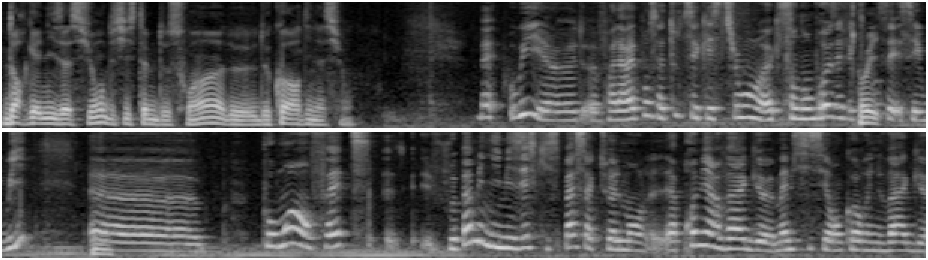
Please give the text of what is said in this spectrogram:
d'organisation du système de soins, de coordination? Oui, euh, enfin, la réponse à toutes ces questions, euh, qui sont nombreuses, effectivement, c'est oui. Euh, pour moi, en fait, je ne veux pas minimiser ce qui se passe actuellement. La première vague, même si c'est encore une vague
